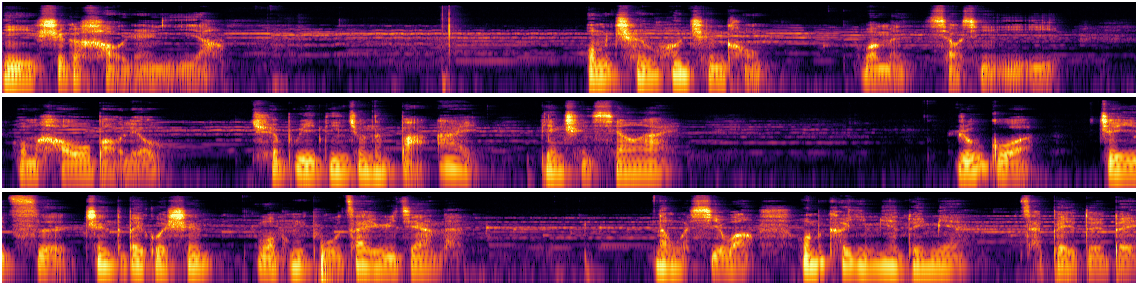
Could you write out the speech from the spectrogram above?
你是个好人”一样。我们诚惶诚恐，我们小心翼翼，我们毫无保留，却不一定就能把爱变成相爱。如果这一次真的背过身，我们不再遇见了。那我希望我们可以面对面，再背对背，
